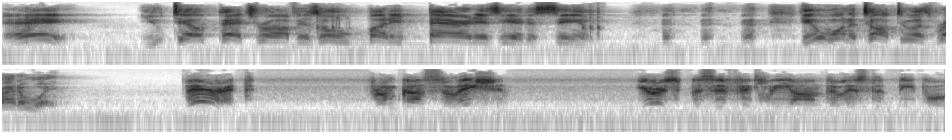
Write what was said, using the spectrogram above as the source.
Hey, you tell Petrov his old buddy Barrett is here to see him. He'll want to talk to us right away. Barrett, from Constellation. You're specifically on the list of people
